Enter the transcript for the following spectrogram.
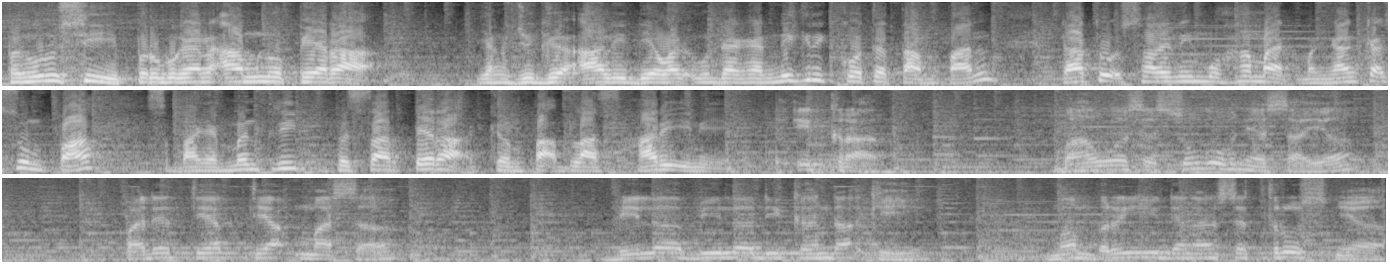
Pengurusi Perhubungan AMNO Perak yang juga ahli Dewan Undangan Negeri Kota Tampan, Datuk Sarini Muhammad mengangkat sumpah sebagai Menteri Besar Perak ke-14 hari ini. Ikrar bahawa sesungguhnya saya pada tiap-tiap masa bila-bila dikehendaki memberi dengan seterusnya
